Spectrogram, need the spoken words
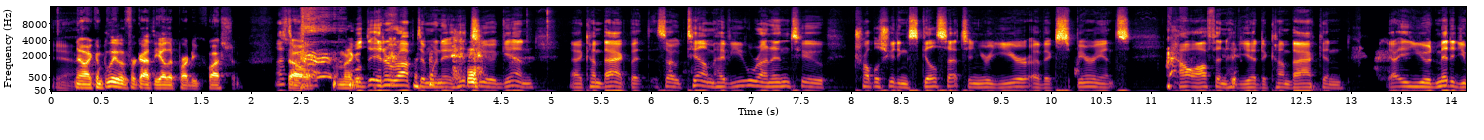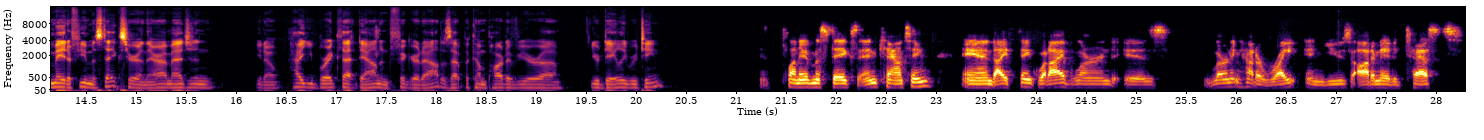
Yeah. Now I completely forgot the other part of your question. That's so all right. I'm gonna we'll interrupt, and when it hits you again, uh, come back. But so, Tim, have you run into troubleshooting skill sets in your year of experience? How often have you had to come back and yeah, you admitted you made a few mistakes here and there? I imagine you know how you break that down and figure it out. Does that become part of your uh, your daily routine? plenty of mistakes and counting. And I think what I've learned is learning how to write and use automated tests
